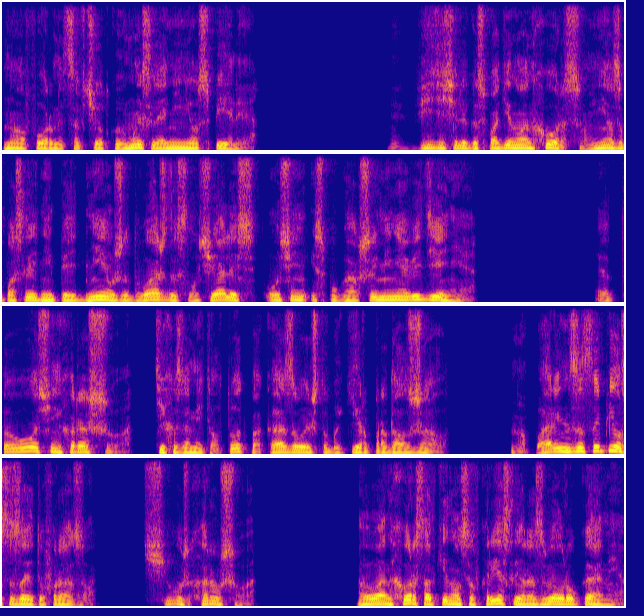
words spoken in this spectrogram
но оформиться в четкую мысль они не успели. «Видите ли, господин Ван Хорс, у меня за последние пять дней уже дважды случались очень испугавшие меня видения». «Это очень хорошо. Тихо заметил тот, показывая, чтобы Кир продолжал. Но парень зацепился за эту фразу. Чего же хорошего? Ван Хорс откинулся в кресле и развел руками.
